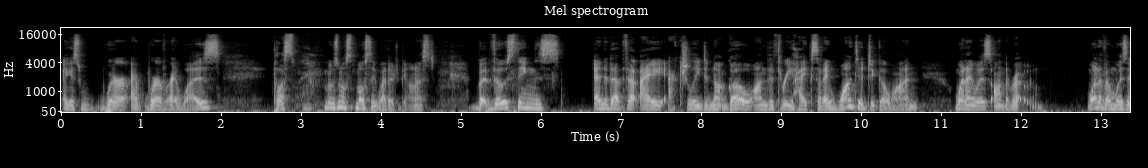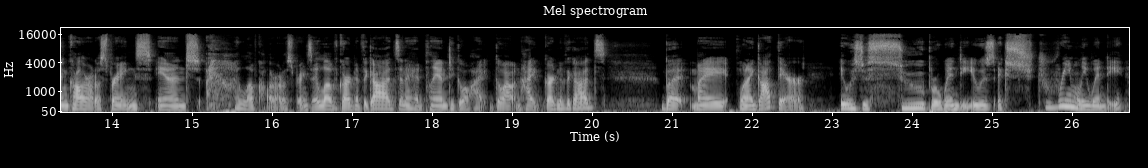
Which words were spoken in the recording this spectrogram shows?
I guess where I, wherever I was, plus it was most, mostly weather to be honest. But those things ended up that I actually did not go on the three hikes that I wanted to go on when I was on the road. One of them was in Colorado Springs, and I love Colorado Springs. I love Garden of the Gods, and I had planned to go hike, go out and hike Garden of the Gods. But my when I got there, it was just super windy. It was extremely windy,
